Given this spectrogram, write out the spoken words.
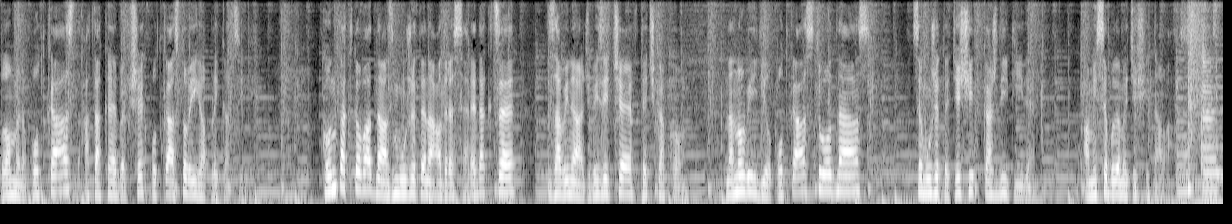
lomeno podcast a také ve všech podcastových aplikacích. Kontaktovat nás můžete na adrese redakce zavináčvizičev.com. Na nový díl podcastu od nás se můžete těšit každý týden. A my se budeme těšit na vás.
